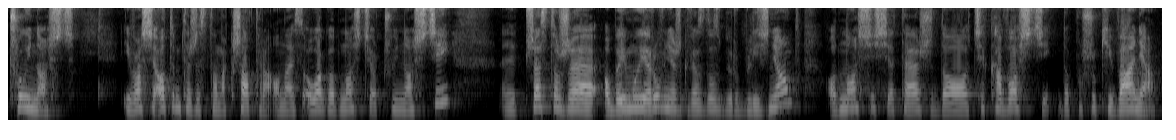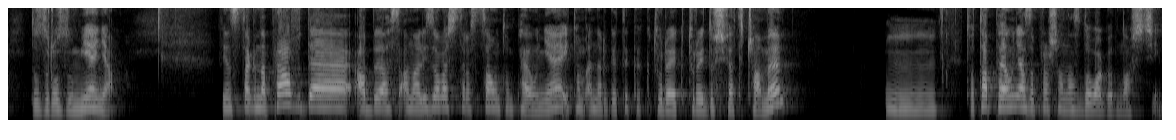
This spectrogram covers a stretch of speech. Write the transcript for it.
czujność. I właśnie o tym też jest ta nakszatra. Ona jest o łagodności, o czujności. Y, Przez to, że obejmuje również gwiazdozbiór bliźniąt, odnosi się też do ciekawości, do poszukiwania, do zrozumienia. Więc tak naprawdę, aby zanalizować teraz całą tą pełnię i tą energetykę, której, której doświadczamy, to ta pełnia zaprasza nas do łagodności.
